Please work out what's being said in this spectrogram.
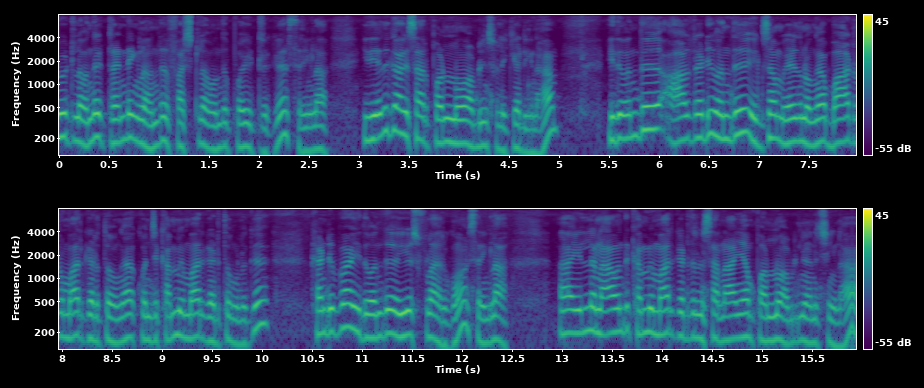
ட்வீட்டில் வந்து ட்ரெண்டிங்கில் வந்து ஃபஸ்ட்டில் வந்து போயிட்டுருக்கு சரிங்களா? இது எதுக்காக சார் பண்ணணும் அப்படின்னு சொல்லி கேட்டிங்கன்னா இது வந்து ஆல்ரெடி வந்து எக்ஸாம் எழுதணுங்க பார்டர் மார்க் எடுத்தவங்க கொஞ்சம் கம்மி மார்க் எடுத்தவங்களுக்கு கண்டிப்பாக இது வந்து யூஸ்ஃபுல்லாக இருக்கும். சரிங்களா? இல்லை நான் வந்து கம்மி மார்க் எடுத்துருக்கேன் சார். நான் ஏன் பண்ணணும் அப்படின்னு நினச்சிங்கன்னா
